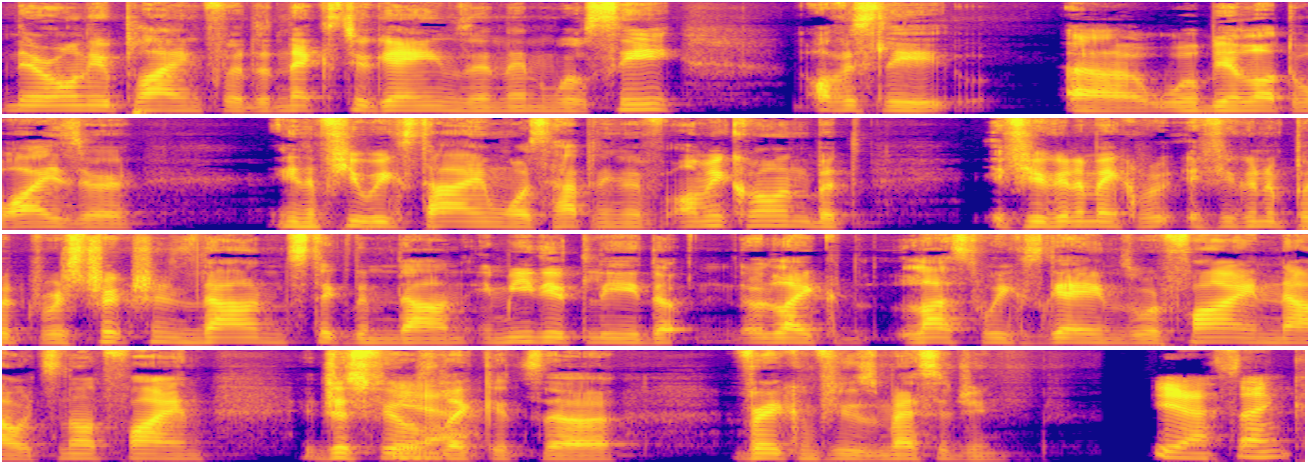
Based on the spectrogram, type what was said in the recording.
they're only applying for the next two games, and then we'll see. Obviously, uh, we'll be a lot wiser in a few weeks' time what's happening with Omicron, but if you're gonna make if you're gonna put restrictions down, stick them down immediately. The, like last week's games were fine, now it's not fine. It just feels yeah. like it's a very confused messaging. Yeah, thank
